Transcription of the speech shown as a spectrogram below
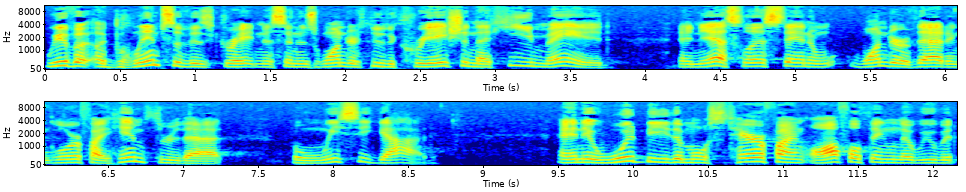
We have a, a, glimpse of his greatness and his wonder through the creation that he made. And yes, let us stand in wonder of that and glorify him through that. But when we see God, and it would be the most terrifying, awful thing that we would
